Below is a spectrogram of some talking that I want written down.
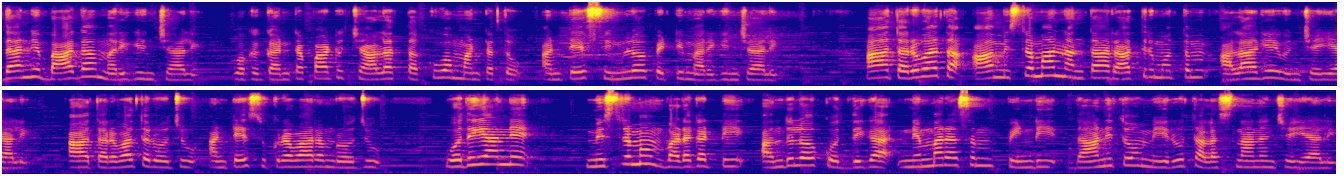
దాన్ని బాగా మరిగించాలి. ఒక గంట పాటు చాలా తక్కువ మంటతో అంటే సిమ్లో పెట్టి మరిగించాలి. ఆ తరువాత ఆ మిశ్రమాన్నంతా రాత్రి మొత్తం అలాగే ఉంచేయాలి. ఆ తర్వాత రోజు అంటే శుక్రవారం రోజు ఉదయాన్నే మిశ్రమం వడగట్టి అందులో కొద్దిగా నిమ్మరసం పిండి దానితో మీరు తలస్నానం చేయాలి.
